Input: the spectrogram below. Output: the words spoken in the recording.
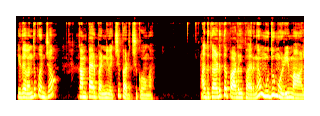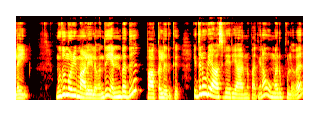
இதை வந்து கொஞ்சம் கம்பேர் பண்ணி வச்சு படிச்சுக்கோங்க. அதுக்கு அடுத்த பாடல் பாருங்கள் முதுமொழி மாலை. முதுமொழி மாலையில் வந்து எண்பது பாக்கள் இருக்குது இதனுடைய ஆசிரியர் யாருன்னு பார்த்தீங்கன்னா உமர் புலவர்.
